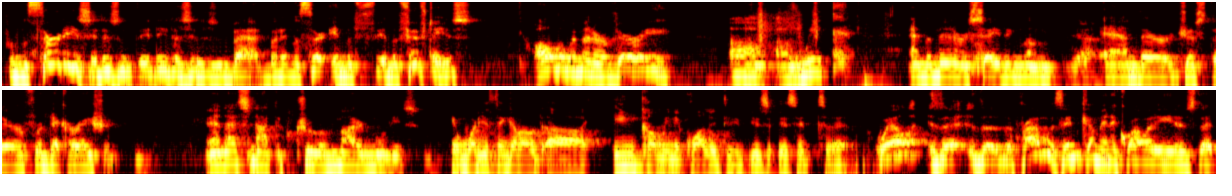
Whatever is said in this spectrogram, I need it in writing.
From the 30s, it isn't it, it isn't, isn't bad, but in the thir- in the in the 50s, all the women are very uh, uh, weak, and the men are saving them, Yeah. and they're just there for decoration. And that's not the true of modern movies. And what do you think about uh, income inequality? Is is it? Uh, Well, the, the, the problem with income inequality is that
